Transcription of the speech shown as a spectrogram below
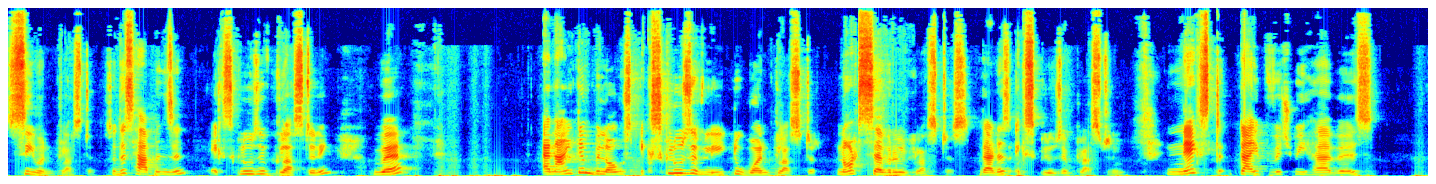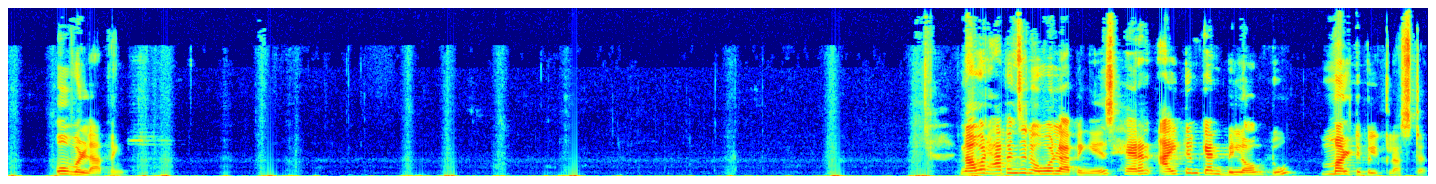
C1 cluster. So this happens in exclusive clustering where an item belongs exclusively to one cluster, not several clusters. That is exclusive clustering. Next type which we have is overlapping. Now what happens in overlapping is here an item can belong to multiple cluster.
